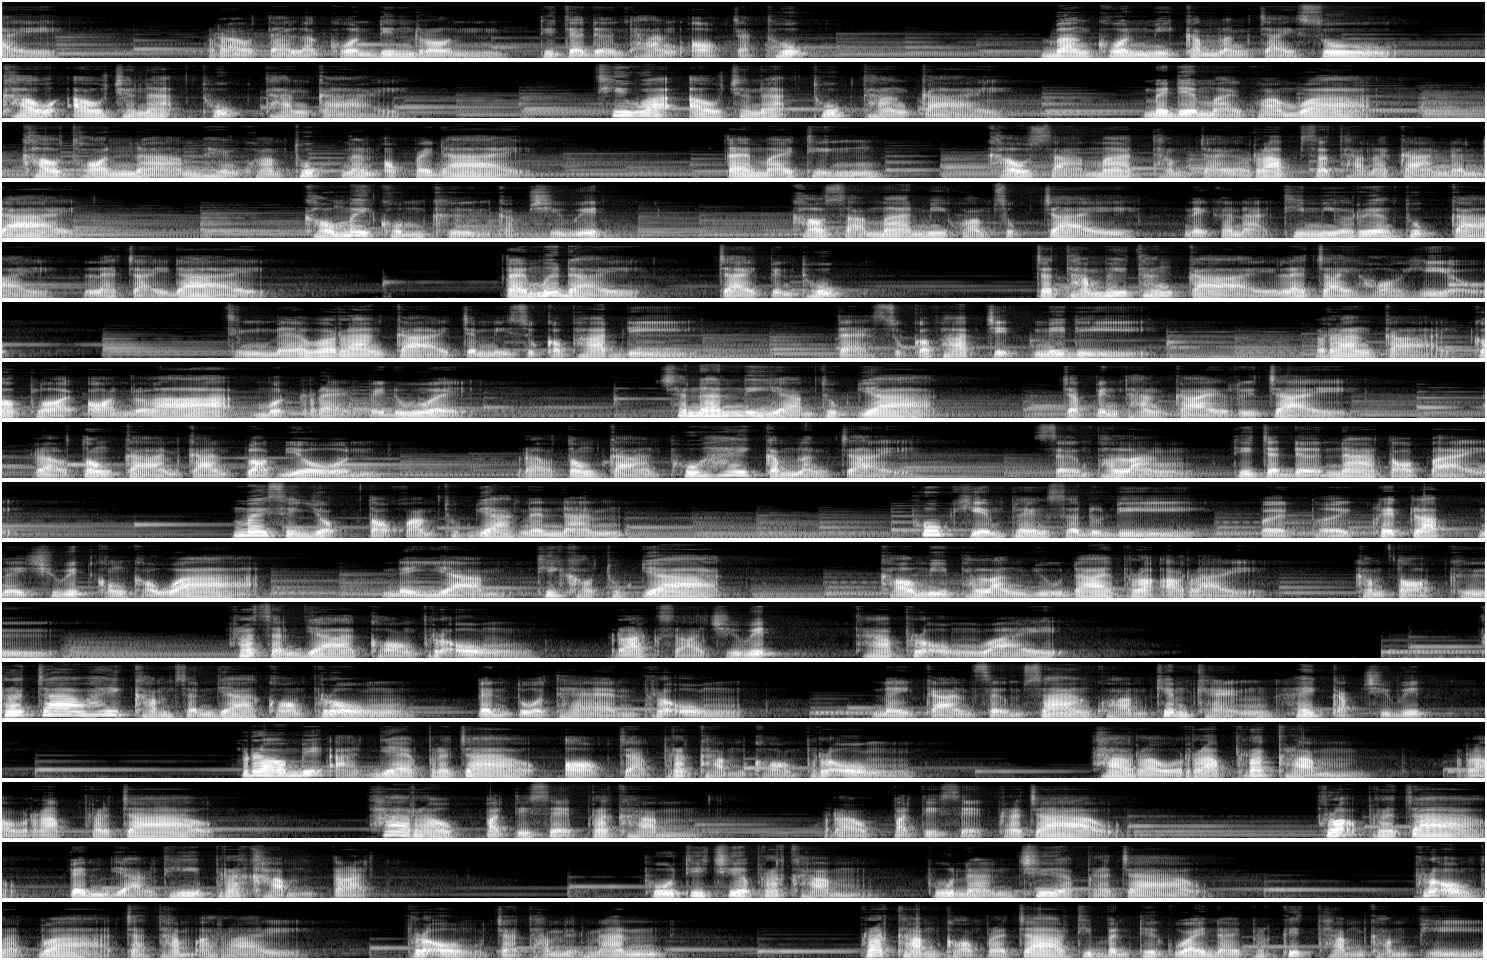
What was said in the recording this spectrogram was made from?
เราแต่ละคนดิ้นรนที่จะเดินทางออกจากทุกข์ บางคนมีกำลังใจสู้ เขาเอาชนะทุกทางกาย ที่ว่าเอาชนะทุกทางกาย ไม่ได้หมายความว่า เขาถอนหนามแห่งความทุกข์นั้นออกไปได้ แต่หมายถึง เขาสามารถทำใจรับสถานการณ์นั้นได้ เขาไม่ขมขื่นกับชีวิต เขาสามารถมีความสุขใจในขณะที่มีเรื่องทุกข์กายและใจได้ แต่เมื่อใดใจเป็นทุกข์ จะทำให้ทั้งกายและใจห่อเหี่ยว ถึงแม้ว่าร่างกายจะมีสุขภาพดี แต่สุขภาพจิตไม่ดี ร่างกายก็พลอยอ่อนล้าหมดแรงไปด้วย ฉะนั้นนิยามทุกยาก จะเป็นทางกายหรือใจ เราต้องการการปลอบโยน เราต้องการผู้ให้กำลังใจ เสริมพลังที่จะเดินหน้าต่อไป ไม่สยบต่อความทุกข์ยากนั้นๆ ผู้เขียนเพลงสดุดีเปิดเผยเคล็ดลับในชีวิตของเขาว่า ในยามที่เขาทุกข์ยาก เขามีพลังอยู่ได้เพราะอะไรคำตอบคือ พระสัญญาของพระองค์ รักษาชีวิตข้าพระองค์ไว้ พระเจ้าให้คำสัญญาของพระองค์เป็นตัวแทนพระองค์ ในการเสริมสร้างความเข้มแข็งให้กับชีวิต เราไม่อาจแยกพระเจ้าออกจากพระคำของพระองค์ ถ้าเรารับพระคำเรารับพระเจ้า ถ้าเราปฏิเสธพระคำเราปฏิเสธพระเจ้า เพราะพระเจ้าเป็นอย่างที่พระคำตรัส ผู้ที่เชื่อพระคำผู้นั้นเชื่อพระเจ้า พระองค์ตรัสว่าจะทำอะไร พระองค์จะทำอย่างนั้น พระคำของพระเจ้าที่บันทึกไว้ในพระคิดธรรมคัมภีร์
